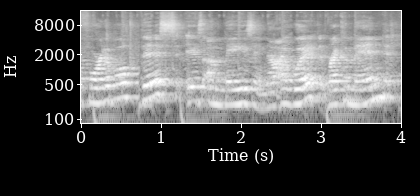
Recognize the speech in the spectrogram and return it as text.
affordable. This is amazing. Now I would recommend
